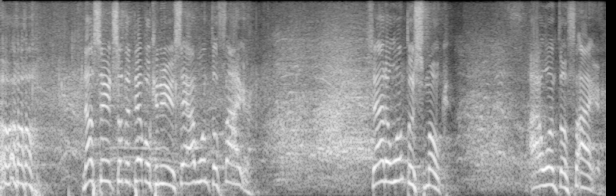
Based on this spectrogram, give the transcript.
Oh, now say it so the devil can hear you. Say, I want the fire. Say, I don't want the smoke. I want the fire.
